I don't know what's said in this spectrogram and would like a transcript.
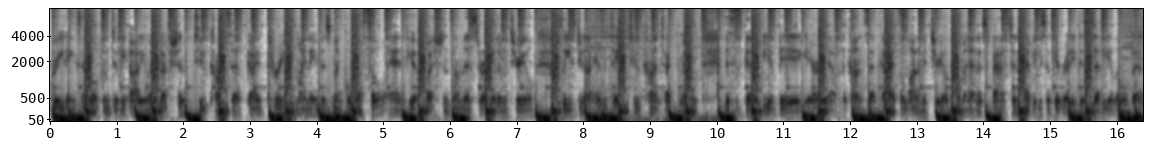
Greetings and welcome to the audio introduction to Concept Guide 3. My name is Michael Russell, and if you have questions on this or any other material, please do not hesitate to contact me. This is going to be a big area of the concept guides, a lot of material coming at us fast and heavy, so get ready to study a little bit.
